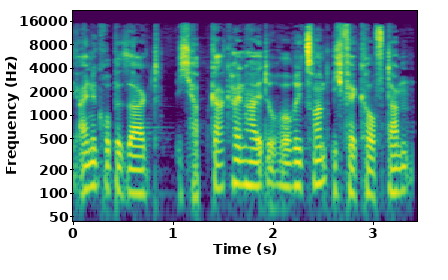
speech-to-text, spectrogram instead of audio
Die eine Gruppe sagt, ich habe gar keinen Haltehorizont, ich verkaufe dann,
